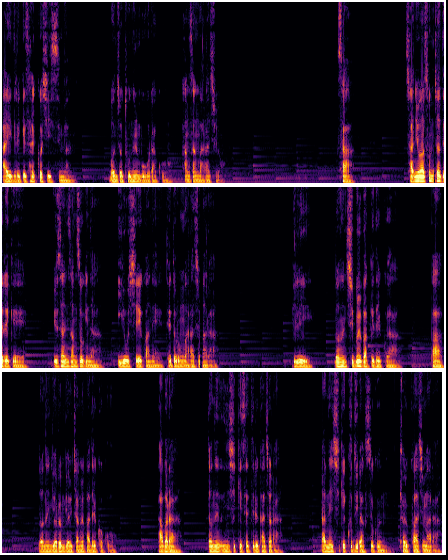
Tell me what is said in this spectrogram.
아이들에게 살 것이 있으면 먼저 돈을 모으라고 항상 말하죠. 4. 자녀와 손자들에게 유산 상속이나 이웃시에 관해 되도록 말하지 마라. 빌리, 너는 집을 받게 될 거야. 밥, 너는 여름 별장을 받을 거고. 봐봐라, 너는 은식기 세트를 가져라. 라는 식의 구두 약속은 결코 하지 마라.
